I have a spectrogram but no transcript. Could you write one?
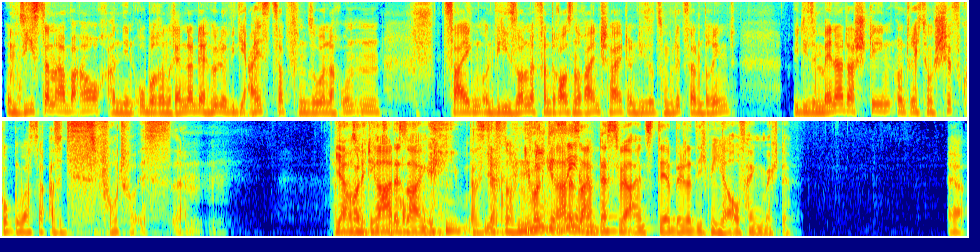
Und siehst dann aber auch an den oberen Rändern der Höhle, wie die Eiszapfen so nach unten zeigen und wie die Sonne von draußen reinscheint und die so zum Glitzern bringt. Wie diese Männer da stehen und Richtung Schiff gucken, was da. Also dieses Foto ist. Ähm, Ja, wollte ich gerade sagen. Ich, dass ich das noch nie ich wollte gerade sagen, hab. das wäre eins der Bilder, die ich mir hier aufhängen möchte. ja,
